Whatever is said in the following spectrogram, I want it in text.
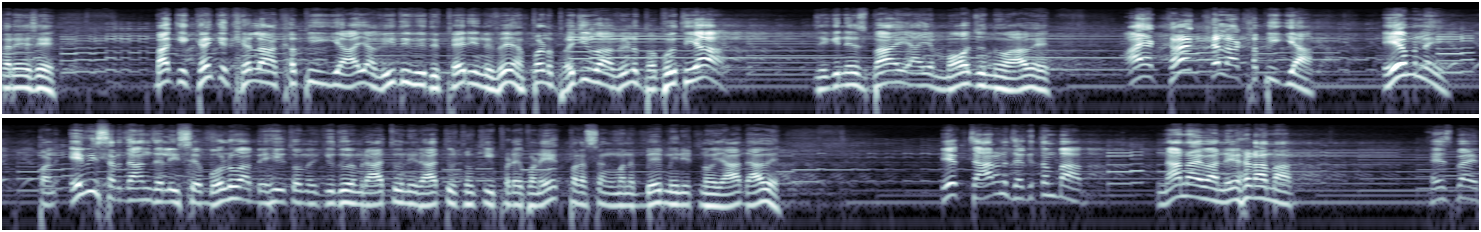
કરે છે. બાકી કંઈક ખેલા ખપી ગયા, આયા વિધિ વિધિ ફેરીને વે પણ ભજીવા વીણ ભભૂતિયા. જિગ્નેશભાઈ આયા મોજ નો આવે. આયા કંઈક ખેલા ખપી ગયા. એમ નહીં, પણ એવી શ્રદ્ધાંજલિ છે, બોલવા બેહી તો મેં કીધું એમ રાતુની રાતું ટૂંકી પડે, પણ એક પ્રસંગ મને બે મિનિટનો યાદ આવે. એક ચારણ જગદંબા, નાના એવા નેહડામાં હેસભાઈ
